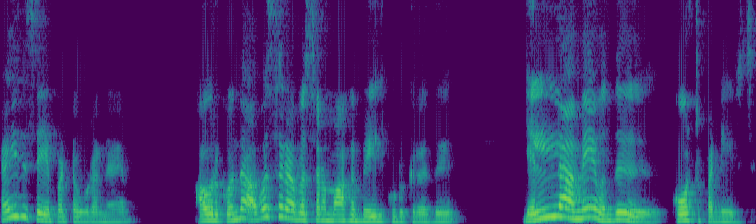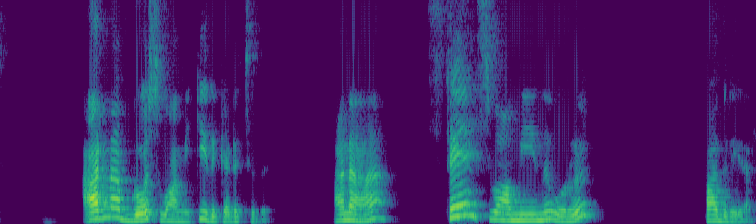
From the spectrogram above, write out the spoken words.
கைது செய்யப்பட்ட உடனே அவருக்கு வந்து அவசர அவசரமாக பெயில் கொடுக்கறது எல்லாமே வந்து கோர்ட் பண்ணிருச்சு. அர்ணாப் கோஸ்வாமிக்கு இது கிடைச்சது. ஆனால் ஸ்டேன் சுவாமின்னு ஒரு பாதிரியார்.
